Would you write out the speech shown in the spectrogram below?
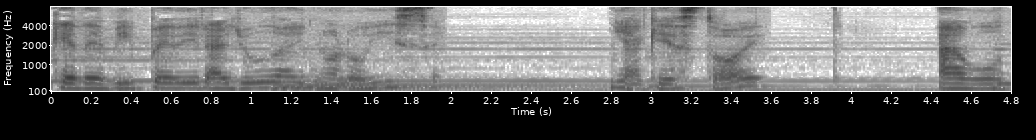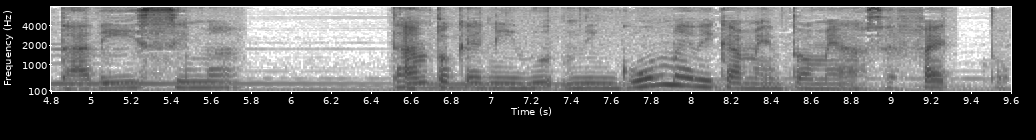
que debí pedir ayuda y no lo hice. Y aquí estoy, agotadísima, tanto que ningún medicamento me hace efecto.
